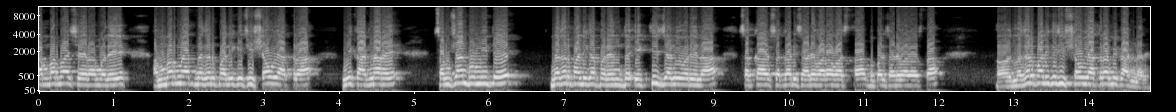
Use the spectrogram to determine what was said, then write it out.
अंबरनाथ शहरामध्ये अंबरनाथ नगरपालिकेची शव यात्रा मी काढणार आहे. स्मशानभूमी ते नगरपालिकापर्यंत एकतीस जानेवारीला सकाळ सकाळी साडेबारा वाजता दुपारी साडेबारा वाजता नगरपालिकेची शव यात्रा मी काढणार आहे.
